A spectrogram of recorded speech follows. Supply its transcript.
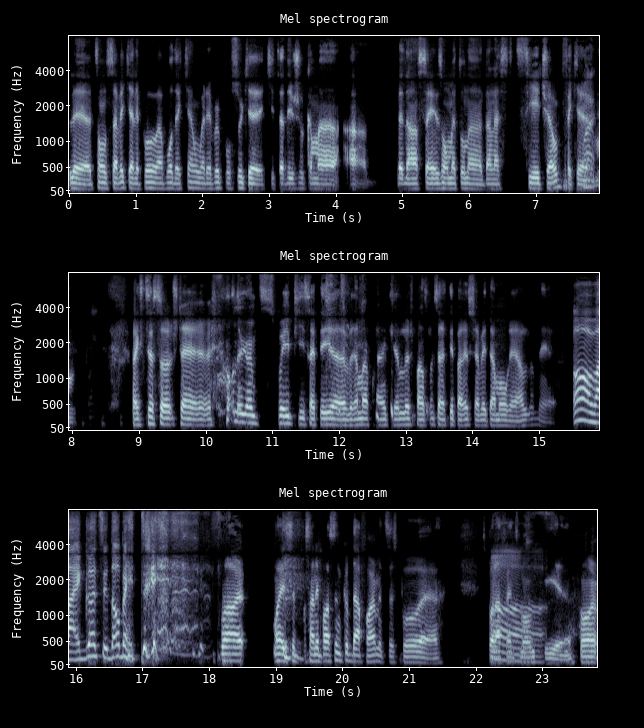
le, on savait qu'il allait pas avoir de camp ou whatever pour ceux qui, qui étaient déjà comme en, en- ben, dans la saison, mettons, dans, dans la CHL. Fait que, Ouais. fait que c'est ça. On a eu un petit souper, puis ça a été euh, vraiment tranquille. là. Je pense pas que ça aurait été pareil si j'avais été à Montréal. là, mais Oh my god, c'est donc ben très. ouais, ouais ça en est passé une coupe d'affaires, mais tu sais, c'est pas, euh, c'est pas la fin Ah. du monde. Puis, euh, ouais.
